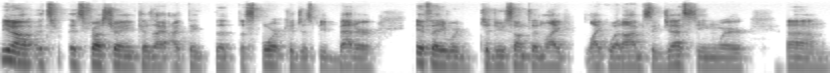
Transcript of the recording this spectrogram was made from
you know, it's it's frustrating because I, I think that the sport could just be better if they were to do something like like what I'm suggesting, where um,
